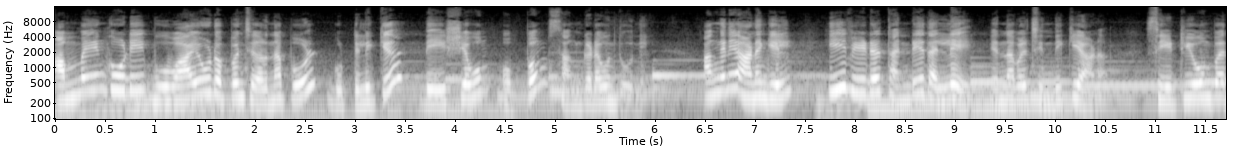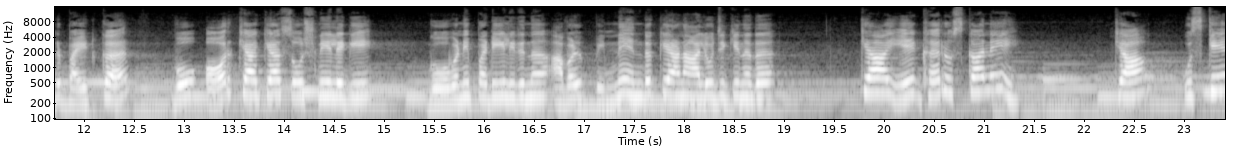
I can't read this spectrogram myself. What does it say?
അമ്മയും കൂടി ബുവായോടൊപ്പം ചേർന്നപ്പോൾ ഗുട്ടിലിക്ക് ദേഷ്യവും ഒപ്പം സങ്കടവും തോന്നി അങ്ങനെയാണെങ്കിൽ ഈ വീട് തൻ്റേതല്ലേ എന്നവൾ ചിന്തിക്കുകയാണ് സീഠിയോം പർ ബൈറ്റ്കർ വോ ഓർ ക്യാ ക്യാ സോഷ്നെ ലഗി ഗോവണിപ്പടിയിലിരുന്ന് അവൾ പിന്നെ എന്തൊക്കെയാണ് ആലോചിക്കുന്നത് ക്യാ ഏ ഘർ ഉസ്കാ नहीं क्या उसके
